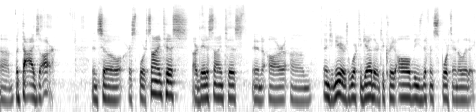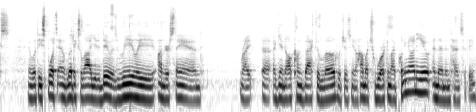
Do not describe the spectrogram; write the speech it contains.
um, but dives are. And so our sports scientists, our data scientists, and our um, engineers work together to create all these different sports analytics. And what these sports analytics allow you to do is really understand, right? Uh, again, it all comes back to load, which is you know how much work am I putting on you, and then intensity.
